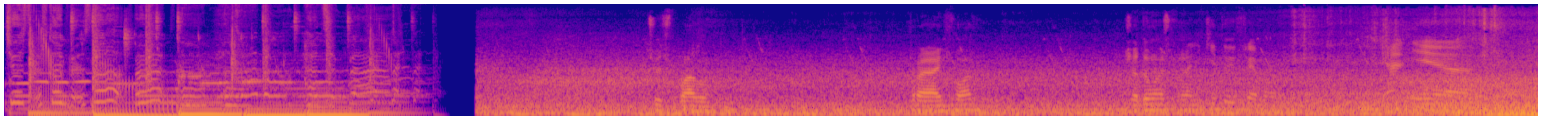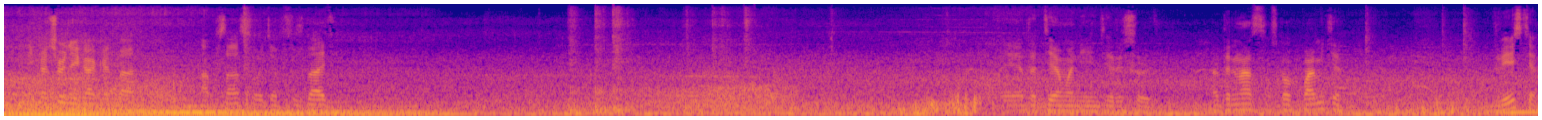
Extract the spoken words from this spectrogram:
Чуть впадло. Про iPhone. Что думаешь про Никиту Ефремова? Я не, не хочу никак это обсасывать, обсуждать. Эта тема не интересует. На 13 сколько памяти? 200?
